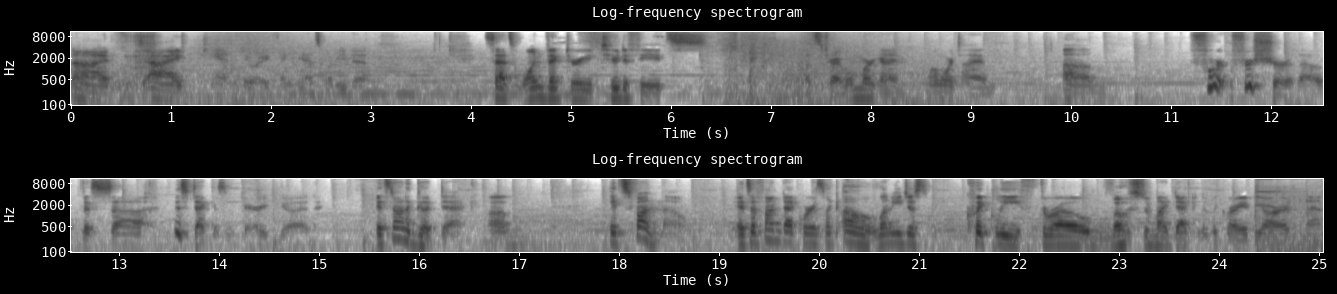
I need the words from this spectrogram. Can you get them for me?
I, I can't do anything against what he did. So that's one victory, two defeats. Let's try one more game, one more time. Um, for for sure though, this uh, this deck isn't very good. It's not a good deck. Um, it's fun though. It's a fun deck where it's like, oh, let me just quickly throw most of my deck into the graveyard and then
